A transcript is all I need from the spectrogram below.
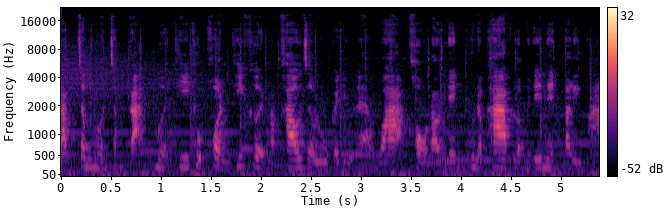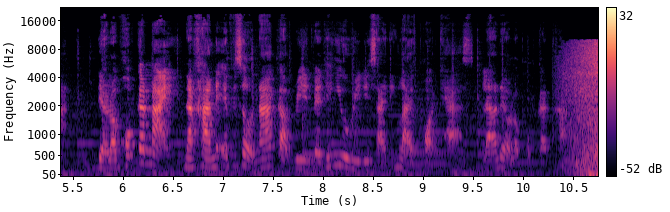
รับจำนวนจำกัดเหมือนที่ทุกคนที่เคยมาเข้าจะรู้กันอยู่แล้วว่า ของเราเน้นคุณภาพเราไม่ได้เน้นปริมาณ เดี๋ยวเราพบกันใหม่นะคะใน episode หน้ากับ Reinventing You Redesigning Life Podcast แล้วเดี๋ยวเราพบกันค่ะ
